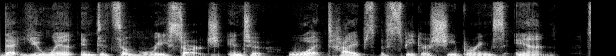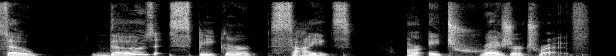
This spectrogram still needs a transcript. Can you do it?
that you went and did some research into what types of speakers she brings in. So those speaker sites are a treasure trove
